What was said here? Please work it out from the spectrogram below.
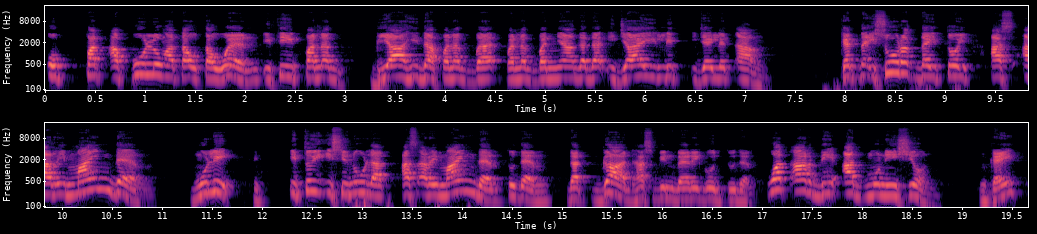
upat apulo nga tawtawen iti panagbiyahe da panagba, panagbanyaga da ijay lit ijay lit ang ket na isurat da itoy as a reminder muli ito'y isinulat as a reminder to them that God has been very good to them. What are the admonition? Okay?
